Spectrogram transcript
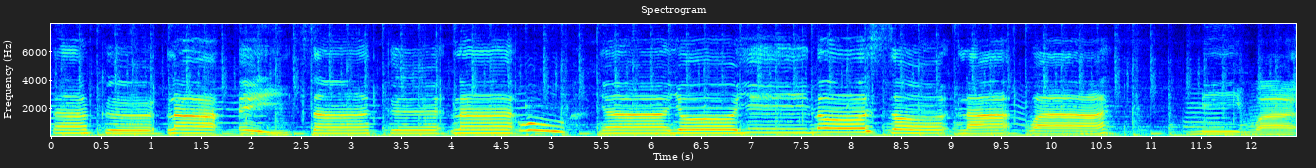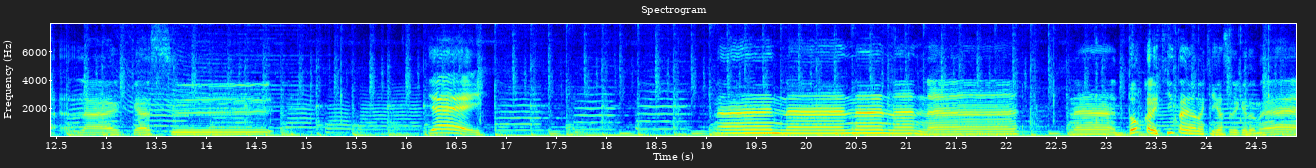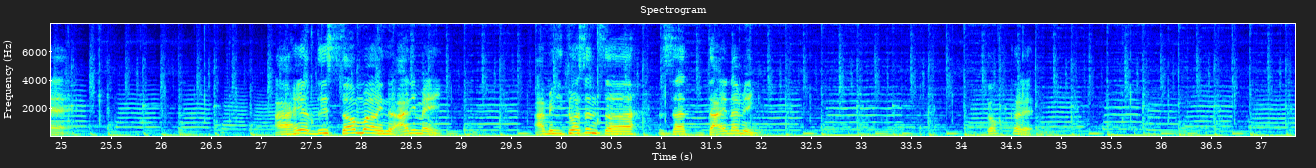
さくらえいさくらうやよいの空は見わらかすイェイななななななどっかで聞いたような気がするけどね I heard this somewhere in the anime I mean it wasn't uh, that dynamic どっかで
